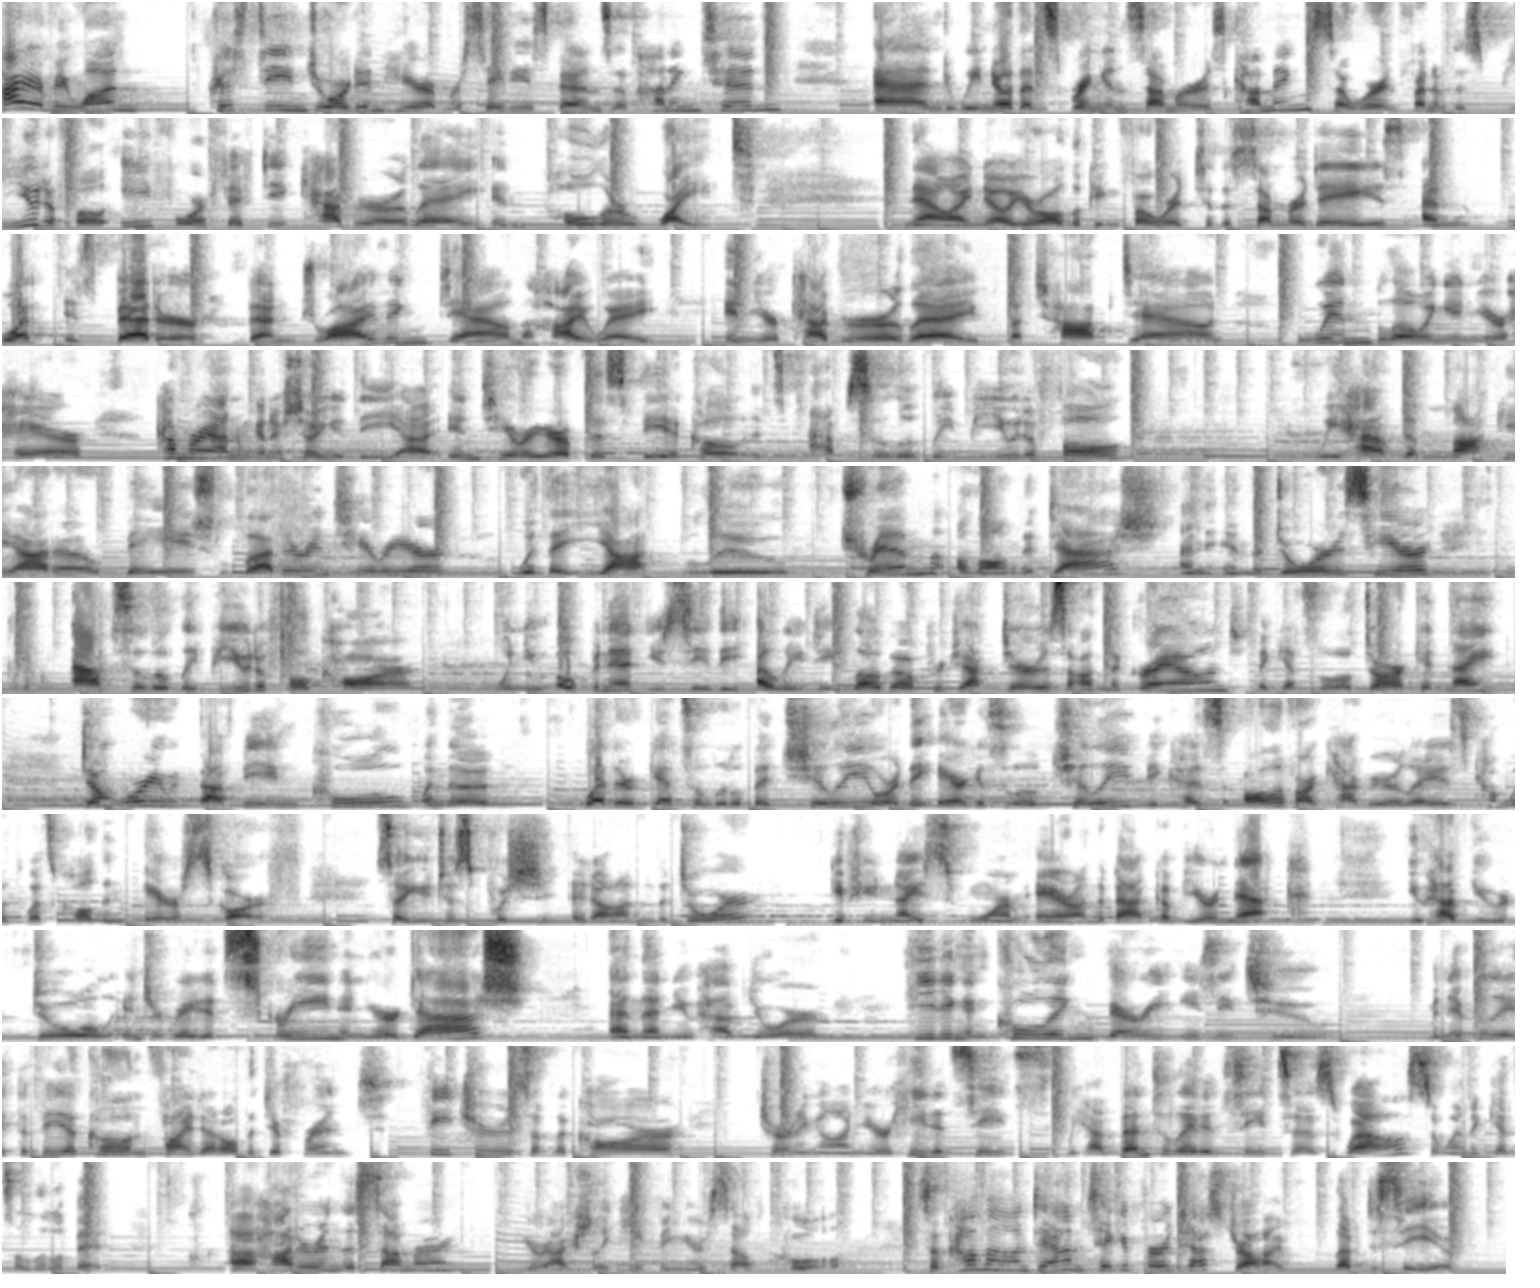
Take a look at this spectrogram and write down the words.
Hi everyone, Christine Jordan here at Mercedes-Benz of Huntington and we know that spring and summer is coming so we're in front of this beautiful E450 Cabriolet in polar white. Now I know you're all looking forward to the summer days and what is better than driving down the highway in your Cabriolet, the top down, wind blowing in your hair. Come around, I'm going to show you the uh, interior of this vehicle. It's absolutely beautiful. We have the macchiato beige leather interior with a yacht blue trim along the dash and in the doors here. Absolutely beautiful car. When you open it, you see the LED logo projectors on the ground. It gets a little dark at night. Don't worry about being cool when the weather gets a little bit chilly or the air gets a little chilly because all of our cabriolets come with what's called an air scarf. So you just push it on the door gives you nice warm air on the back of your neck. You have your dual integrated screen in your dash, and then you have your heating and cooling, very easy to manipulate the vehicle and find out all the different features of the car, turning on your heated seats. We have ventilated seats as well, so when it gets a little bit uh, hotter in the summer, you're actually keeping yourself cool. So come on down take it for a test drive. Love to see you.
